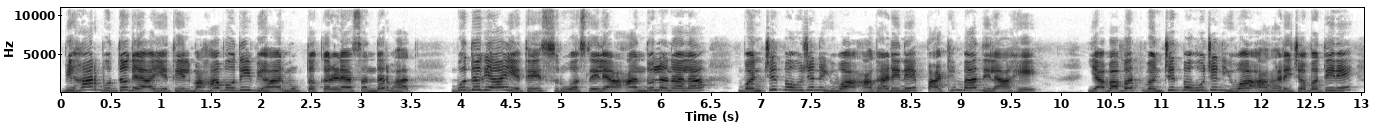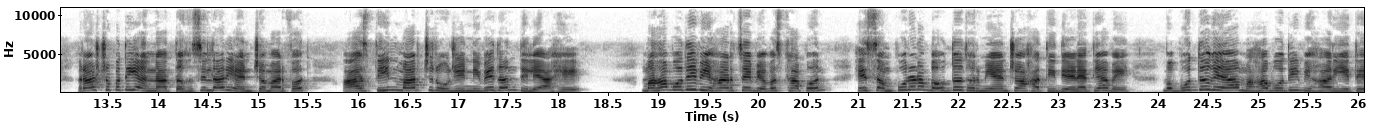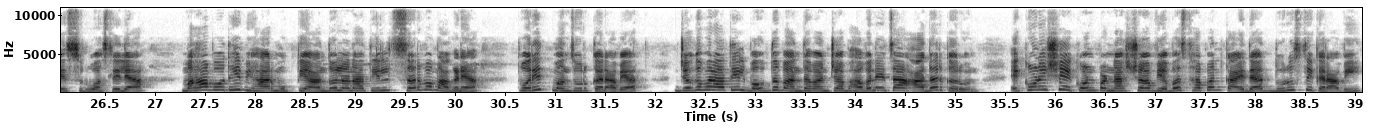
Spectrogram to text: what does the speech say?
बिहार बुद्धगया येथील महाबोधी विहार मुक्त करण्यासंदर्भात बुद्धगया येथे सुरू असलेल्या आंदोलनाला वंचित बहुजन युवा आघाडीने पाठिंबा दिला आहे. याबाबत वंचित बहुजन युवा आघाडीच्या वतीने राष्ट्रपती यांना तहसीलदार यांच्यामार्फत आज तीन मार्च रोजी निवेदन दिले आहे. महाबोधी विहारचे व्यवस्थापन हे संपूर्ण बौद्ध धर्मियांच्या हाती देण्यात यावे व बुद्धगया महाबोधी विहार येथे सुरू असलेल्या महाबोधी विहार मुक्ती आंदोलनातील सर्व मागण्या त्वरित मंजूर कराव्यात. जगभरातील बौद्ध बांधवांच्या भावनेचा आदर करून एकोणीसशे एकोणपन्नासच्या व्यवस्थापन कायद्यात दुरुस्ती करावी.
